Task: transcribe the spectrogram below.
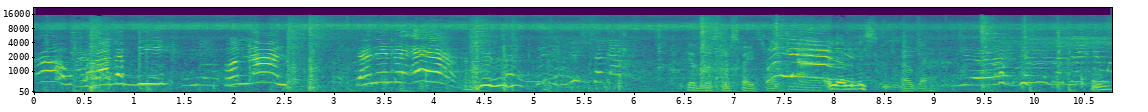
I'd rather be on land than in the air. Gives us some space, right? Yeah, let me. See. Oh, go ahead. Yeah.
